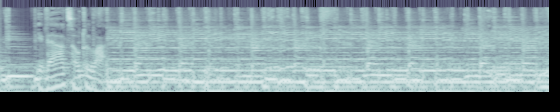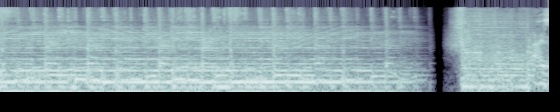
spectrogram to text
إذاعة صوت الوعد.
